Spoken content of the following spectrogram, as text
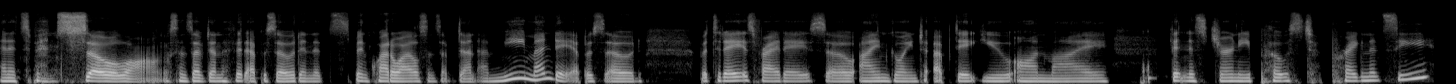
And it's been so long since I've done a fit episode, and it's been quite a while since I've done a Me Monday episode. But today is Friday, so I'm going to update you on my fitness journey post pregnancy,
